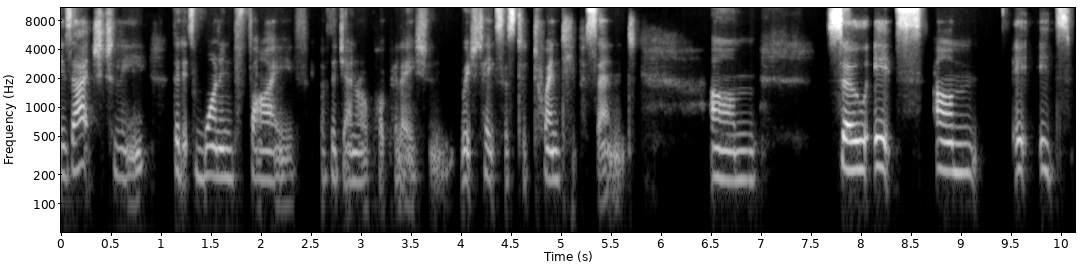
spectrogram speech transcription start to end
is actually that it's one in five of the general population, which takes us to 20%. Um, so it's, um, it, it's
